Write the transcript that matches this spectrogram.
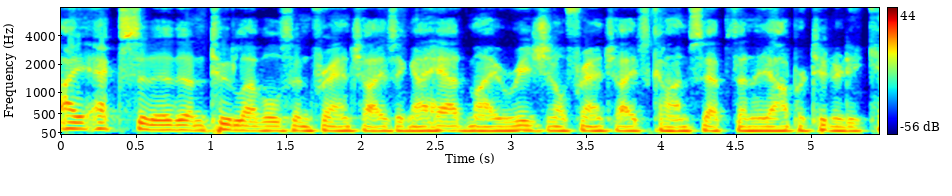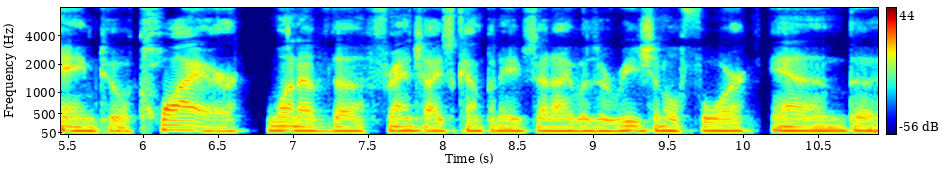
I exited on two levels in franchising. I had my regional franchise concept, and the opportunity came to acquire one of the franchise companies that I was a regional for, and uh,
